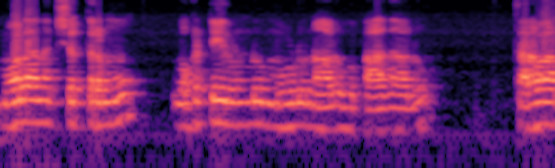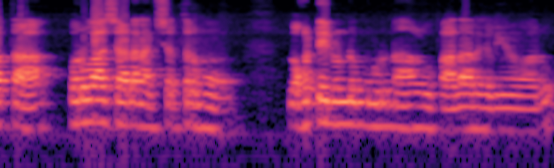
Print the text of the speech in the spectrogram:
మూలా నక్షత్రము ఒకటి రెండు మూడు నాలుగు పాదాలు. తర్వాత పూర్వాషాఢ నక్షత్రము ఒకటి రెండు మూడు నాలుగు పాదాలు కలిగిన వారు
